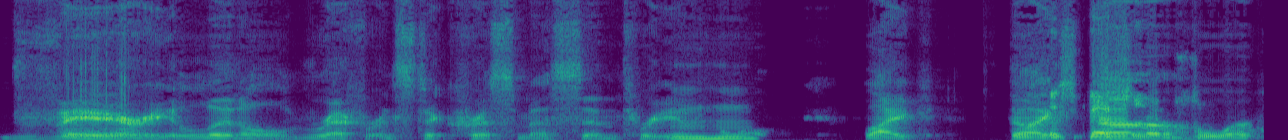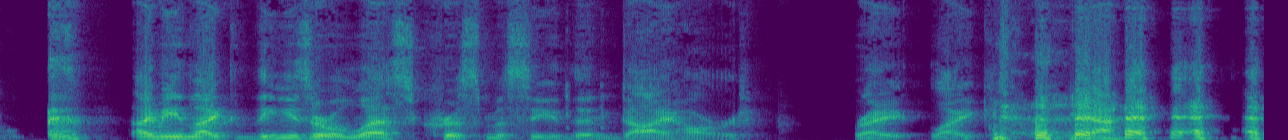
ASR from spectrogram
very little reference to Christmas in 3 and Mhm. 4. Like they're like Especially "Oh." four. I mean like these are less Christmassy than Die Hard, right? Like Yeah.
